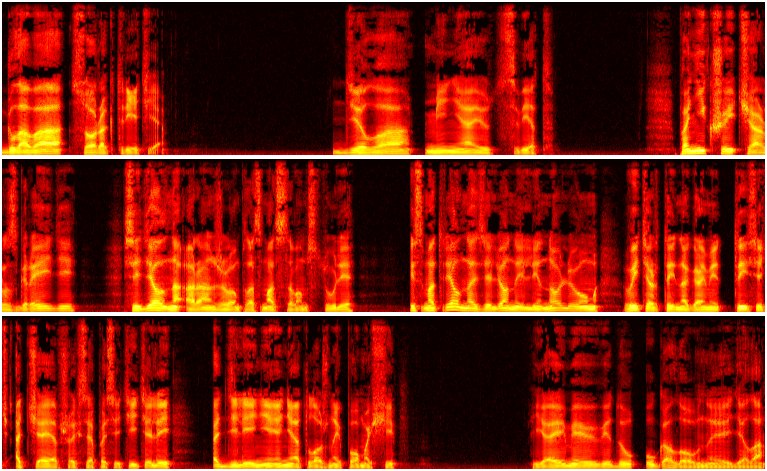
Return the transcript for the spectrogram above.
Глава 43 Дела меняют цвет. Поникший Чарльз Грейди сидел на оранжевом пластмассовом стуле и смотрел на зеленый линолеум, вытертый ногами тысяч отчаявшихся посетителей отделения неотложной помощи. Я имею в виду уголовные дела.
